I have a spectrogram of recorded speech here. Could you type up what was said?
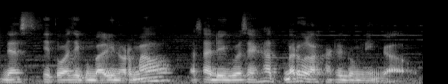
Dan situasi kembali normal, pas adik gue sehat, barulah kakek gue meninggal.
